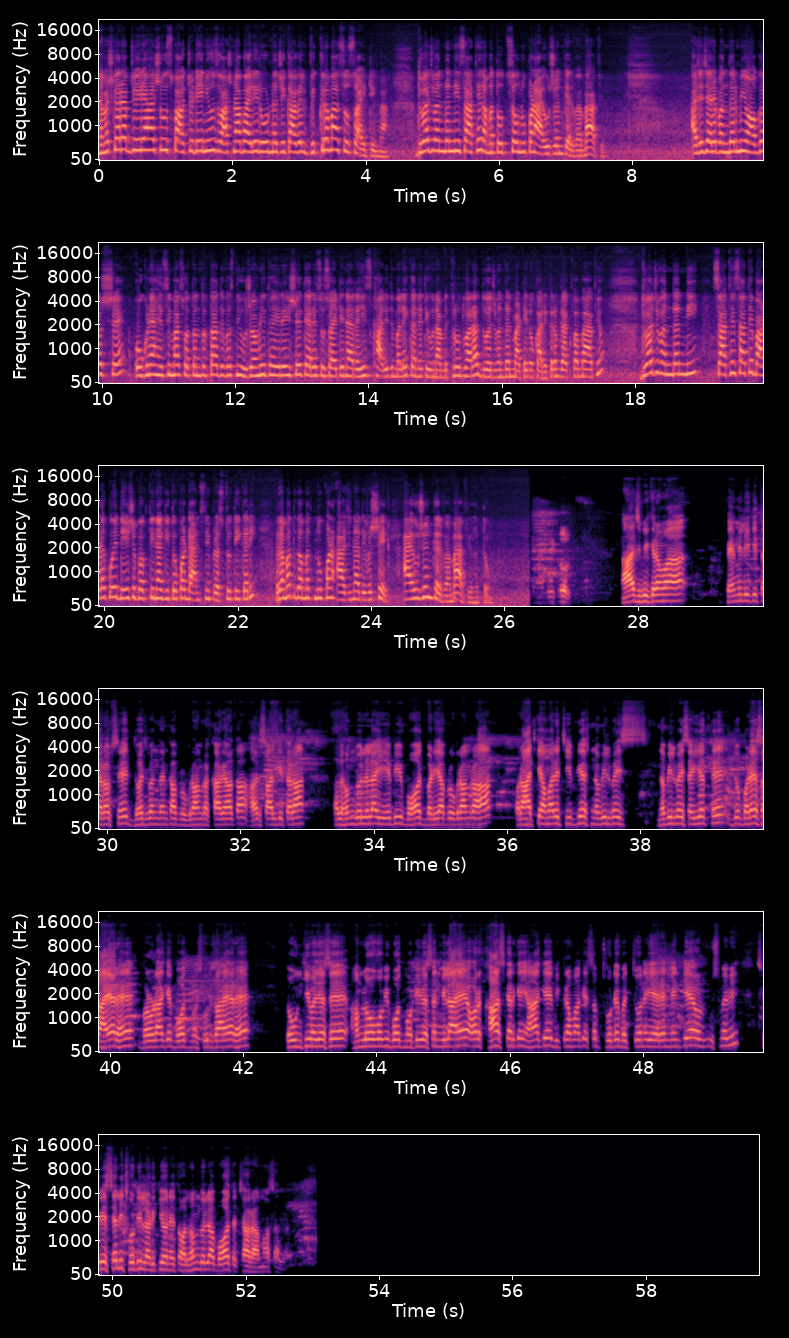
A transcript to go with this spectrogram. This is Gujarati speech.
નમસ્કાર આપ જોઈ રહ્યા છો Spark Today News Vasna Bhayli road નજીક આવેલ વિક્રમા સોસાયટીમાં ધ્વજવંદનની સાથે રમતોત્સવનું પણ આયોજન કરવામાં આવ્યું આજે જ્યારે પંદરમી ઓગસ્ટ છે ઓગણ્યાએંસીમાં સ્વતંત્રતા દિવસની ઉજવણી થઈ રહી છે ત્યારે સોસાયટીના રહીશ ખાલિદ મલિક અને તેઓના મિત્રો દ્વારા ધ્વજવંદન માટેનો કાર્યક્રમ રાખવામાં આવ્યો ધ્વજવંદનની સાથે સાથે બાળકોએ દેશભક્તિના ગીતો પર ડાન્સની પ્રસ્તુતિ કરી રમતગમતનું પણ આજના દિવસે આયોજન કરવામાં આવ્યું હતું આજ વિક્રમા फैमिली की तरफ से ध्वज बंधन का प्रोग्राम रखा गया था हर साल की तरह अल्हम्दुलिल्लाह ये भी बहुत बढ़िया प्रोग्राम रहा और आज के हमारे चीफ गेस्ट नबील भाई नबील भाई सैयद थे जो बड़े शायर हैं बड़ोड़ा के बहुत मशहूर शायर हैं तो उनकी वजह से हम लोगों को भी बहुत मोटिवेशन मिला है और खास करके यहाँ के विक्रमा के सब छोटे बच्चों ने ये अरेंजमेंट किया है और उसमें भी स्पेशली छोटी लड़कियों ने तो अलहमदिल्ला बहुत अच्छा रहा माशाला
